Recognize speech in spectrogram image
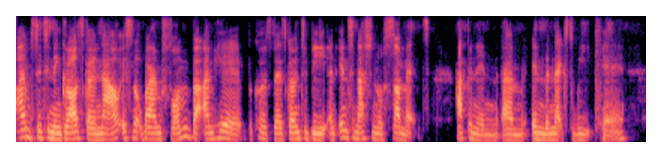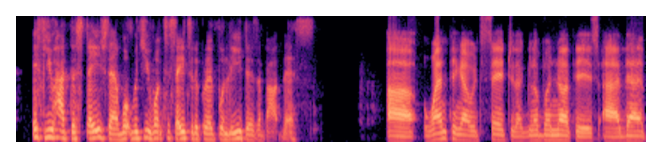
I'm sitting in Glasgow now. It's not where I'm from, but I'm here because there's going to be an international summit happening um, in the next week here. If you had the stage there, what would you want to say to the global leaders about this? Uh, one thing I would say to the global north is uh, that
